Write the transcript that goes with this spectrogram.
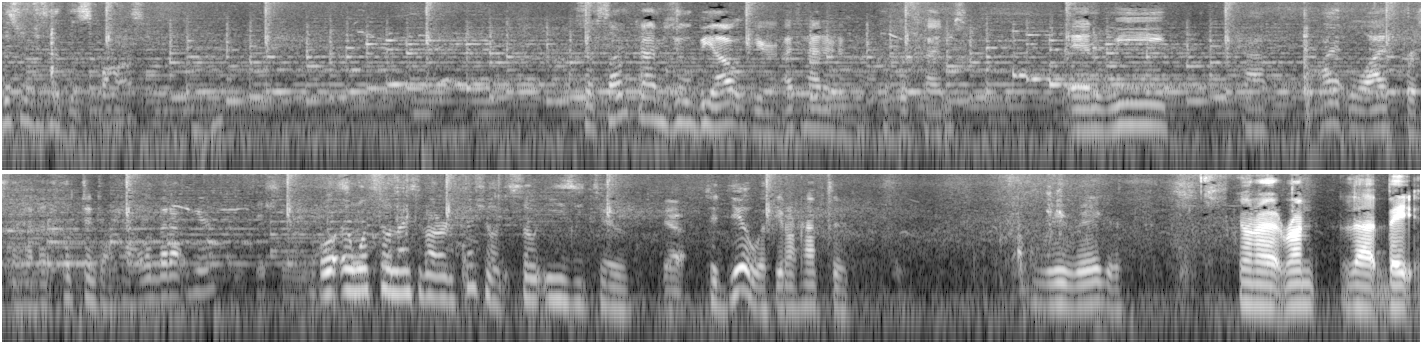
This one just had the spots. So sometimes you'll be out here. I've had it a couple times, and we have. I, well, I personally have it hooked into a halibut out here. Well, and what's so nice about artificial? It's so easy to Yeah. to deal with. You don't have to re-rig or. you want to run that bait,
